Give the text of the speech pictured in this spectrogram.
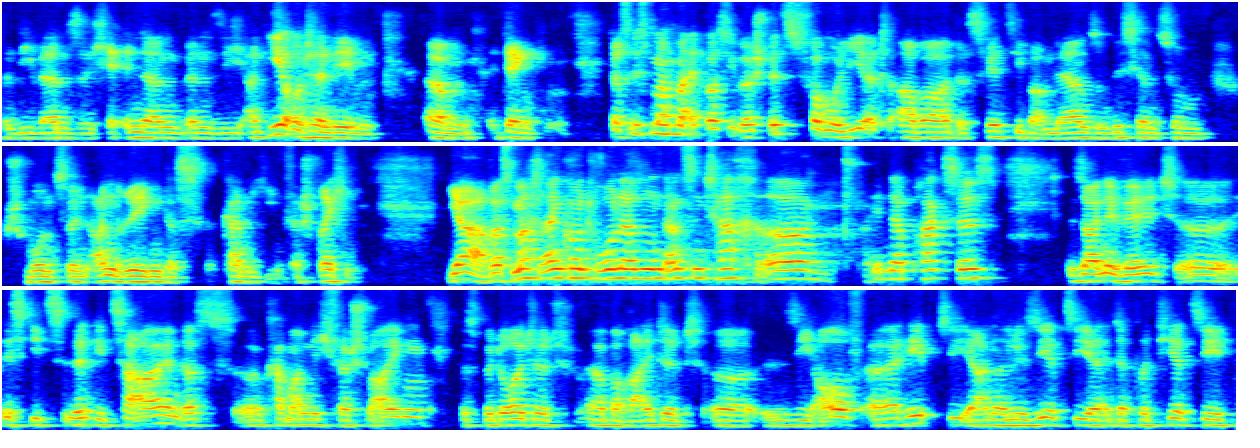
die werden sich erinnern, wenn Sie an Ihr Unternehmen ähm, denken. Das ist manchmal etwas überspitzt formuliert, aber das wird Sie beim Lernen so ein bisschen zum Schmunzeln anregen, das kann ich Ihnen versprechen. Ja, was macht ein Controller so einen ganzen Tag äh, in der Praxis? Seine Welt äh, ist die, sind die Zahlen, das äh, kann man nicht verschweigen. Das bedeutet, er bereitet äh, sie auf, er erhebt sie, er analysiert sie, er interpretiert sie,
